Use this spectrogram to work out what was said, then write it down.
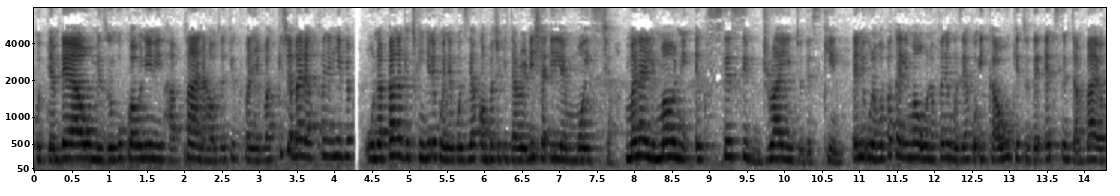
kutembea au mizunguko au nini. Hapana, hautaki kufanya hivyo. Hakikisha baada ya kufanya hivyo unapaka kitu kingine kwenye ngozi yako ambacho kitarudisha ile moisture, maana limao ni excessive drying to the skin. Yani unapopaka limao unafanya ngozi yako ikauke to the extent ambayo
